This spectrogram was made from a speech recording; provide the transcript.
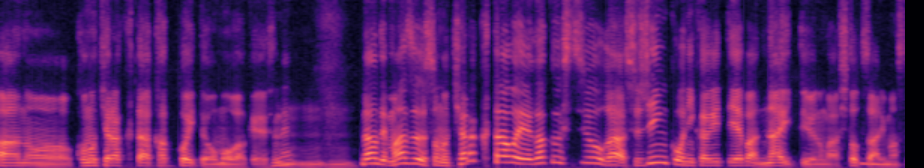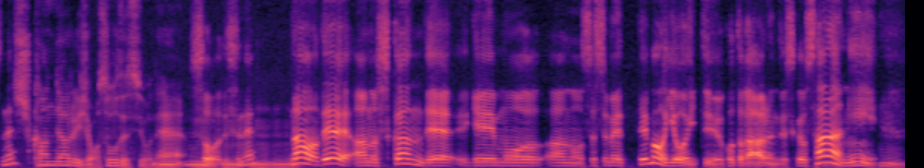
あのこのキャラクターかっこいいって思うわけですね。うんうんなのでまずそのキャラクターを描く必要が主人公に限って言えばないっていうのが一つありますね。うん。主観である以上はそうですよね。うん。そうですね。んうんなのであの主観でゲームをあの進めても良いということがあるんですけどさらに、うん。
